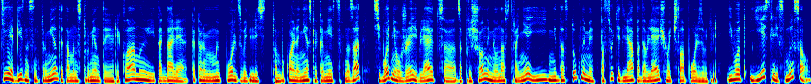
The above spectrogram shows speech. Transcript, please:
Те бизнес-инструменты, там инструменты рекламы и так далее, которыми мы пользовались там буквально несколько месяцев назад, сегодня уже являются запрещенными запрещенными у нас в стране и недоступными, по сути, для подавляющего числа пользователей. И вот есть ли смысл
